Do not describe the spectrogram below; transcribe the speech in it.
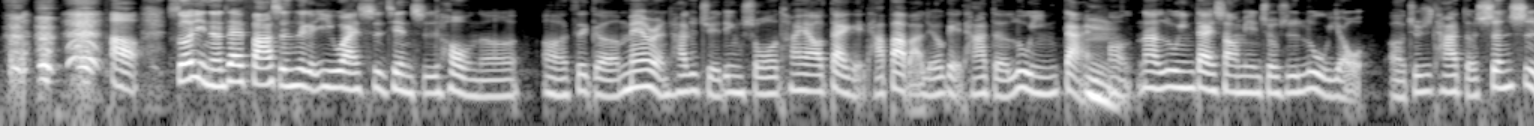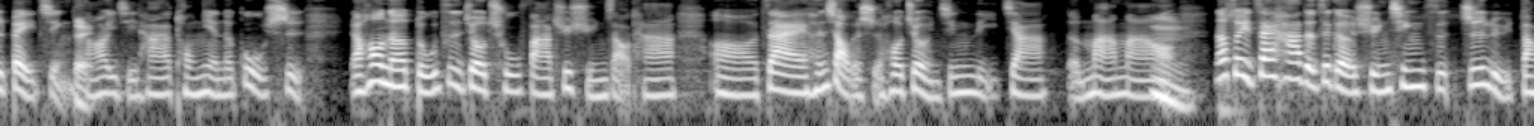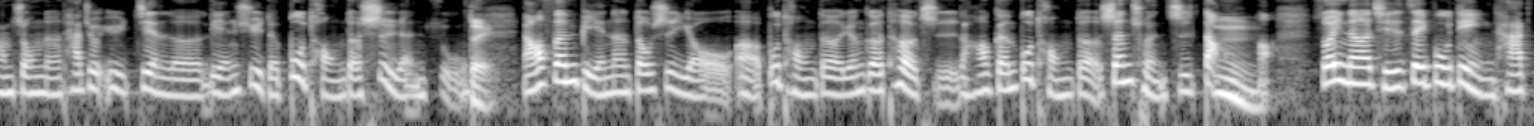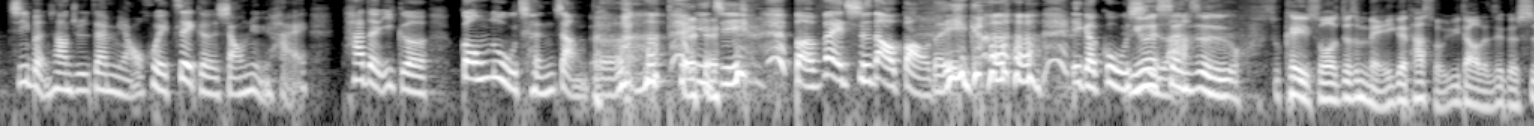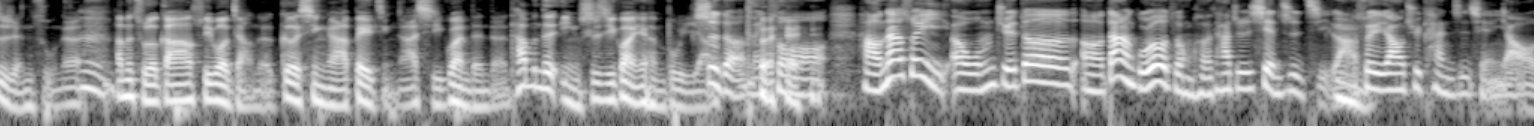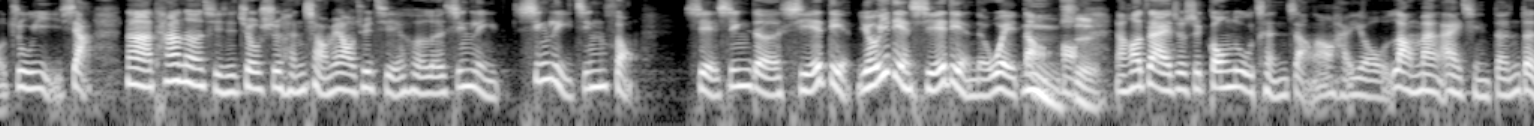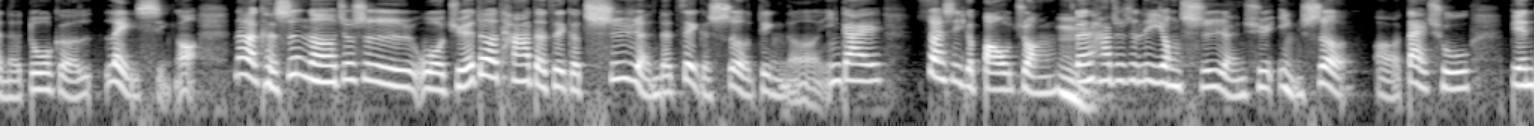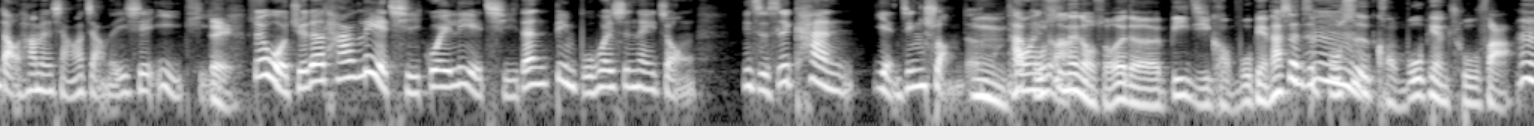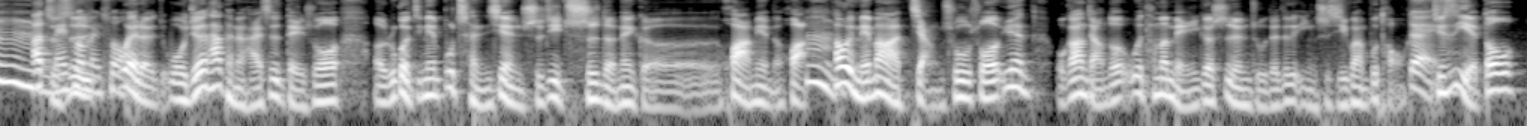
好，所以呢，在发生这个意外事件之后呢，呃，这个 Maren 他就决定说，他要带给他爸爸留给他的录音带。嗯、哦，那录音带上面就是录有呃，就是他的身世背景，然后以及他童年的故事。然后呢，独自就出发去寻找他，呃，在很小的时候就已经离家的妈妈哦。嗯、那所以在他的这个寻亲之之旅当中呢，他就遇见了连续的不同的世人族。对，然后分别呢都是有呃不同的人格特质，然后跟不同的生存之道。嗯，好、哦，所以呢，其实这部电影它基本上就是在描绘这个小女孩。他的一个公路成长的，以及 buffet 吃到饱的一个 一个故事。因为甚至可以说，就是每一个他所遇到的这个世人族呢，嗯、他们除了刚刚 s i b o 讲的个性啊、背景啊、习惯等等，他们的饮食习惯也很不一样。是的，没错。好，那所以呃，我们觉得呃，当然骨肉总和它就是限制级啦，嗯、所以要去看之前要注意一下。那它呢，其实就是很巧妙去结合了心理心理惊悚。血腥的邪点，有一点邪点的味道，嗯、是、哦。然后再就是公路成长，然后还有浪漫爱情等等的多个类型哦。那可是呢，就是我觉得他的这个吃人的这个设定呢，应该算是一个包装，嗯、但是他就是利用吃人去影射，呃，带出编导他们想要讲的一些议题。对，所以我觉得他猎奇归猎奇，但并不会是那种。你只是看眼睛爽的，嗯，它不是那种所谓的 B 级恐怖片，它甚至不是恐怖片出发，嗯嗯，它只是为了，我觉得它可能还是得说，呃，如果今天不呈现实际吃的那个画面的话，嗯，他会没办法讲出说，因为我刚刚讲说，为他们每一个世人族的这个饮食习惯不同，对，其实也都。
